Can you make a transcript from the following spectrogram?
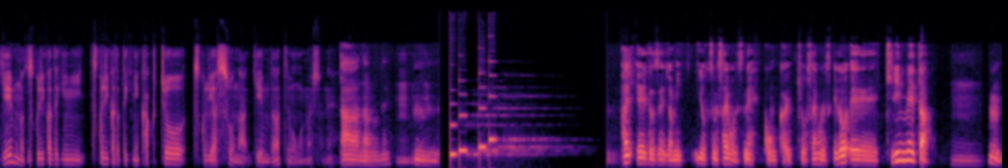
ゲームの作り方的に、作り方的に拡張作りやすそうなゲームだなって思いましたね。ああ、なるほどね。ううんんはい、えーとですね、じゃあ4つ目、最後ですね、今回、今日最後ですけど、えーキリンメーター。うん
